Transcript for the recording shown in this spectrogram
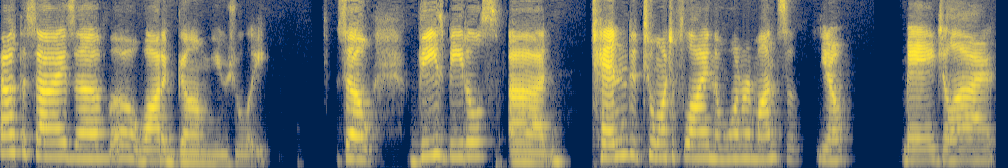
about the size of oh, a wad of gum usually. So these beetles uh, tend to want to fly in the warmer months of, you know, May, July,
